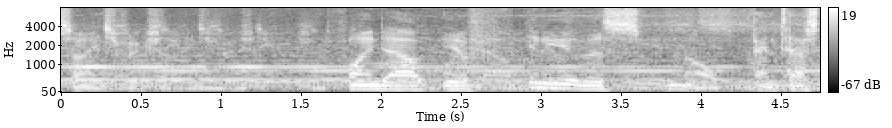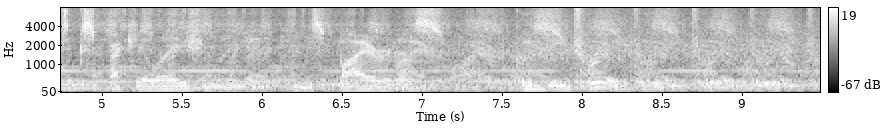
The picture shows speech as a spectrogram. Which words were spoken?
Science fiction. Find out if any of this, you know, fantastic speculation that inspired us could be true.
